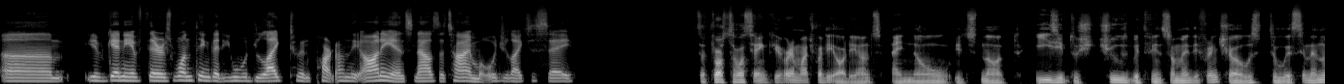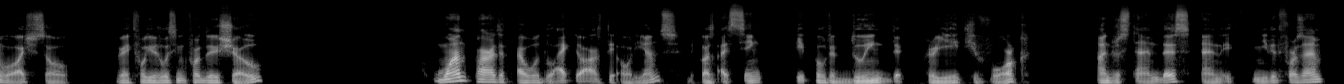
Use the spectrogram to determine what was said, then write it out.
Um, Evgeniy, if there's one thing that you would like to impart on the audience, now's the time. What would you like to say? So first of all, thank you very much for the audience. I know it's not easy to choose between so many different shows to listen and watch. So grateful you're listening for this show. One part that I would like to ask the audience, because I think people that are doing the creative work understand this and it's needed for them.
